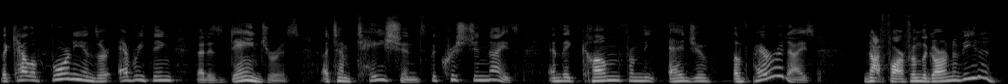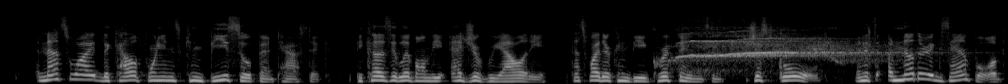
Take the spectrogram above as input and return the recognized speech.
The Californians are everything that is dangerous, a temptation to the Christian knights, and they come from the edge of, of paradise, not far from the Garden of Eden. And that's why the Californians can be so fantastic, because they live on the edge of reality. That's why there can be griffins and just gold. And it's another example of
